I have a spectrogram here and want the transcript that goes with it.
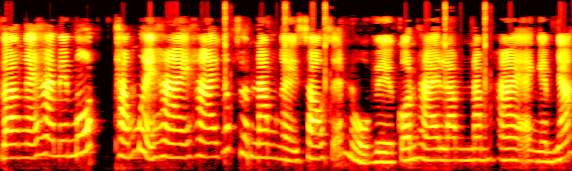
Và ngày 21 tháng 12, 2 gấp cho 5 ngày sau sẽ nổ về con 2552 anh em nhé.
